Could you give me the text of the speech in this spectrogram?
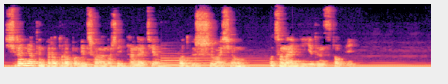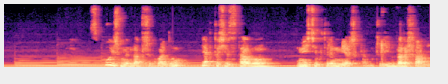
średnia temperatura powietrza na naszej planecie podwyższyła się o co najmniej 1 stopień. Spójrzmy dla przykładu, jak to się stało w mieście, w którym mieszkam, czyli w Warszawie.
